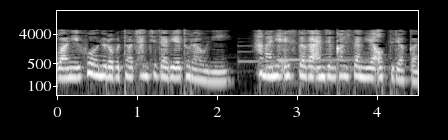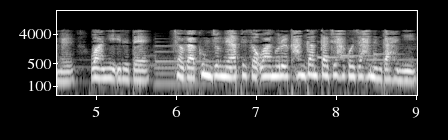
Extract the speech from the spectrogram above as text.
왕이 후원으로부터 잔치 자리에 돌아오니 하만이 에스더가 앉은 걸상 위에 엎드렸거늘 왕이 이르되 저가 궁중 내 앞에서 왕후를 강간까지 하고자 하는가 하니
